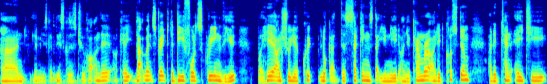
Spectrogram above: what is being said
and let me just get this because it's too hot on there. Okay, that went straight to the default screen view. But here I'll show you a quick look at the settings that you need on your camera. I did custom, I did 1080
